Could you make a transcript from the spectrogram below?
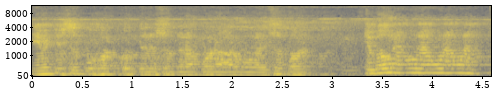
Ya justru buhon kuntul sundara bona orang subuh. Coba ulang, ulang, ulang, ulang.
